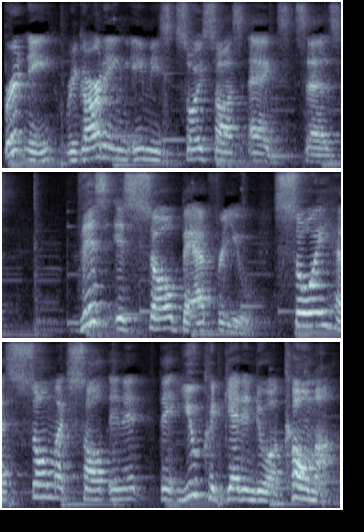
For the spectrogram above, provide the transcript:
Brittany, regarding Amy's soy sauce eggs, says, This is so bad for you. Soy has so much salt in it that you could get into a coma.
